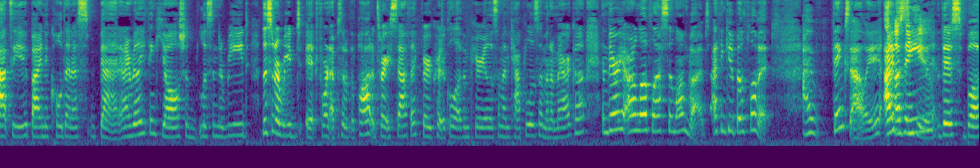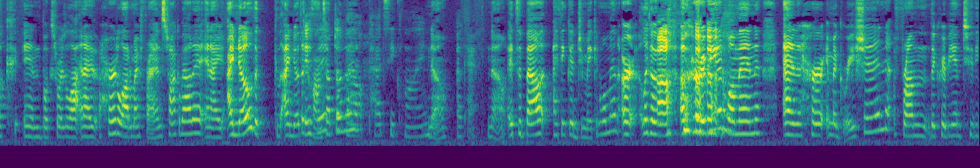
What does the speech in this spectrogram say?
Patsy by Nicole Dennis-Benn, and I really think y'all should listen to read listen or read it for an episode of the pod. It's very sapphic, very critical of imperialism and capitalism in America, and very our love lasts so long vibes. I think you'd both love it." I Thanks, Allie. I've Oh, thank seen you. this book in bookstores a lot, and I've heard a lot of my friends talk about it, and I, I know the I know the is concept it of it. about Patsy Cline? No, Okay. no, it's about I think a Jamaican woman or like a, Oh. a Caribbean woman and her immigration from the Caribbean to the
